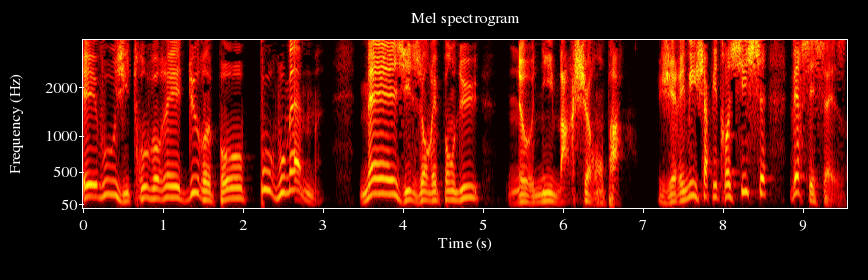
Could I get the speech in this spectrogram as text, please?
et vous y trouverez du repos pour vous-même. Mais ils ont répondu, nous n'y marcherons pas. Jérémie chapitre 6, verset 16.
